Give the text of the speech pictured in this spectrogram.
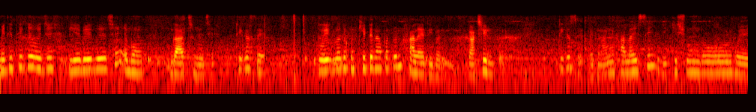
মেথি থেকে ওই যে ইয়ে বের হয়েছে এবং গাছ হয়েছে, ঠিক আছে? তো এগুলো যখন খেতে না পারবেন ফালাই দিবেন গাছের উপরে, ঠিক আছে? দেখেন আমি ফালাইছি যে কি সুন্দর হয়ে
